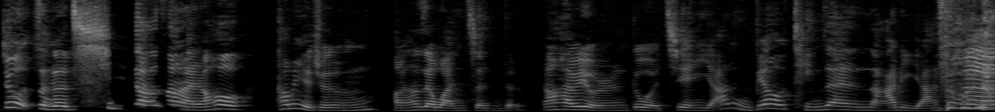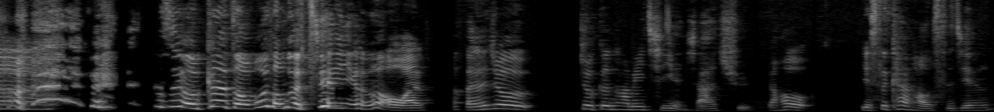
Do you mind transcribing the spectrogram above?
就整个气这样上来，然后他们也觉得嗯，好像在玩真的。然后还会有人给我建议啊，你不要停在哪里呀，什么的。对，就是有各种不同的建议，很好玩。反正就就跟他们一起演下去，然后也是看好时间。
